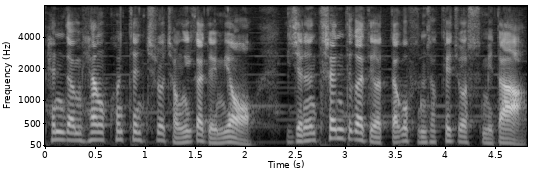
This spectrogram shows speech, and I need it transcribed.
팬덤향 콘텐츠로 정의가 되며 이제는 트렌드가 되었다고 분석해 주었습니다.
